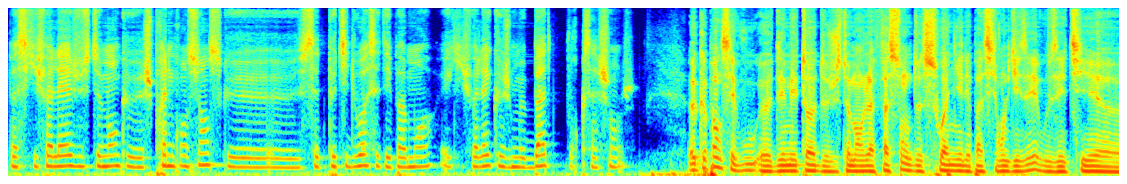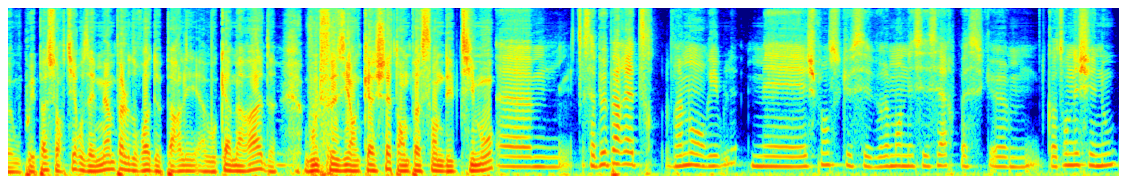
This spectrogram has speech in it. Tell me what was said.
Parce qu'il fallait justement que je prenne conscience que cette petite voix, c'était pas moi. Et qu'il fallait que je me batte pour que ça change. Euh, que pensez-vous euh, des méthodes, justement, la façon de soigner les patients? On le disait, vous étiez, euh, vous pouvez pas sortir, vous avez même pas le droit de parler à vos camarades. Mm. Vous le faisiez en cachette, en passant des petits mots. ça peut paraître vraiment horrible, mais je pense que c'est vraiment nécessaire parce que quand on est chez nous,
